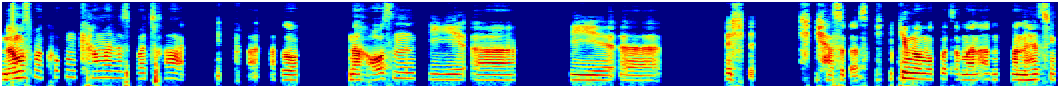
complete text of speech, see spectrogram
Und da muss man gucken, kann man das übertragen? Also nach außen die, äh, die, äh, ich, ich hasse das. Ich, ich gebe nur mal kurz an mein, an mein Häschen.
